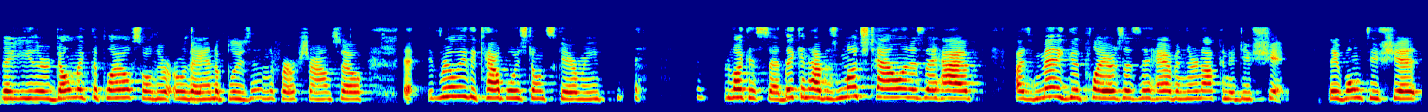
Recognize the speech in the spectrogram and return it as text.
they either don't make the playoffs or, or they end up losing in the first round. So really, the Cowboys don't scare me. Like I said, they can have as much talent as they have, as many good players as they have, and they're not going to do shit. They won't do shit.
